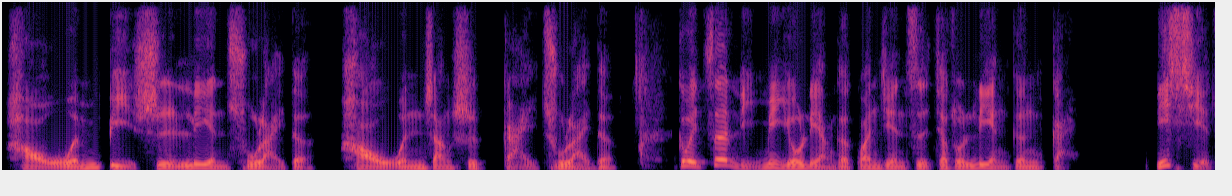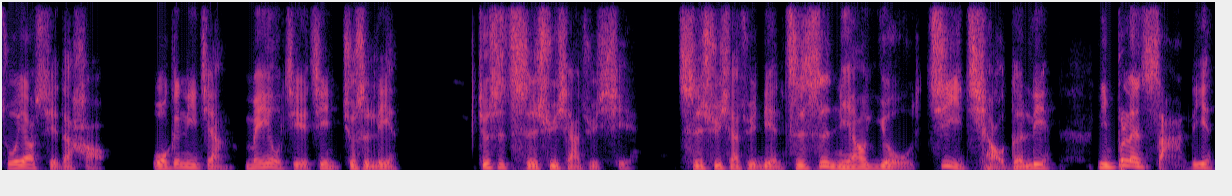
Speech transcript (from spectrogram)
好文笔是练出来的，好文章是改出来的。各位，这里面有两个关键字，叫做练跟改。你写作要写得好，我跟你讲，没有捷径，就是练，就是持续下去写，持续下去练。只是你要有技巧的练，你不能傻练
